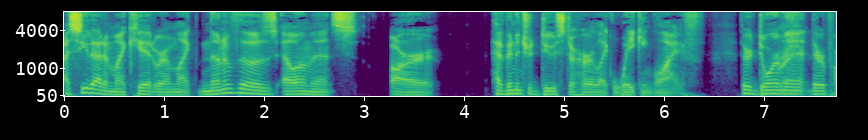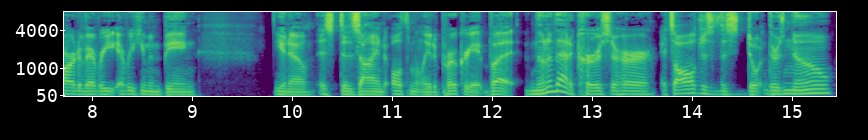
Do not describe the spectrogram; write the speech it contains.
I see that in my kid where I'm like, none of those elements are have been introduced to her like waking life. They're dormant. Right. They're part of every every human being. You know, is designed ultimately to procreate, but none of that occurs to her. It's all just this. Do- there's no,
